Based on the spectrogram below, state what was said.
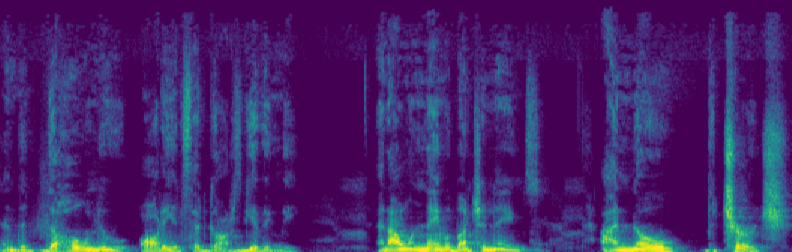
and the, the whole new audience that God is giving me. And I won't name a bunch of names. I know the church,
